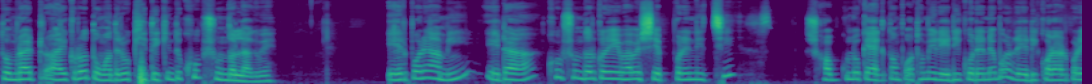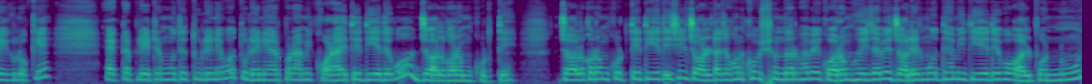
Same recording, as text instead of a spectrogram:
তোমরা ট্রাই করো, তোমাদেরও খেতে কিন্তু খুব সুন্দর লাগবে। এরপরে আমি এটা খুব সুন্দর করে এইভাবে শেপ করে নিচ্ছি। সবগুলোকে একদম প্রথমে রেডি করে নেব। রেডি করার পর এগুলোকে একটা প্লেটের মধ্যে তুলে নেব। তুলে নেওয়ার পর আমি কড়াইতে দিয়ে দেব জল গরম করতে। জল গরম করতে দিয়ে দিয়েছি। জলটা যখন খুব সুন্দরভাবে গরম হয়ে যাবে, জলের মধ্যে আমি দিয়ে দেব অল্প নুন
